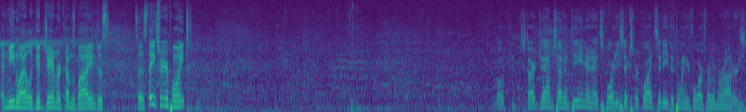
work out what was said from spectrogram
And meanwhile, a good jammer comes by and just says, "Thanks for your point." Vote to start Jam 17, and it's 46 for Quad City to 24 for the Marauders.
